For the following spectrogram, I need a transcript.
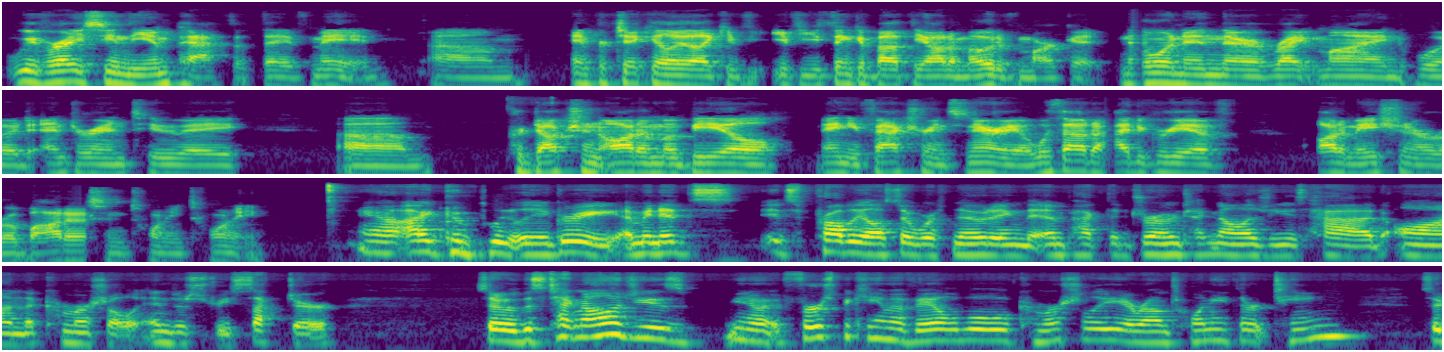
we've already seen the impact that they've made. Um, in particular, like if if you think about the automotive market, no one in their right mind would enter into a um, production automobile manufacturing scenario without a high degree of automation or robotics in 2020. Yeah, I completely agree. I mean, it's it's probably also worth noting the impact that drone technology has had on the commercial industry sector. So this technology is, you know, it first became available commercially around 2013. So,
